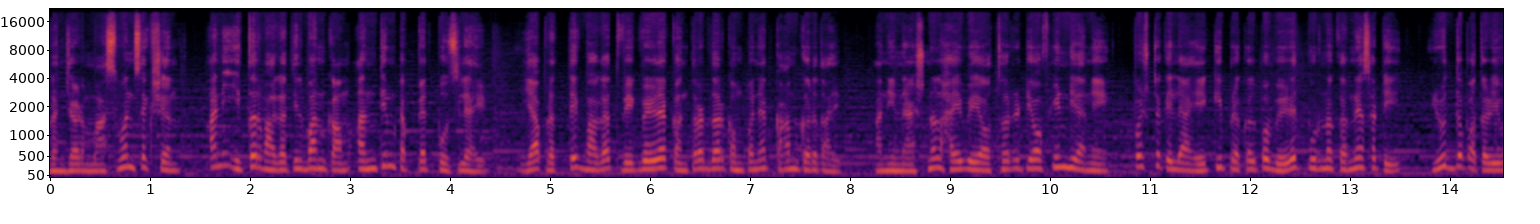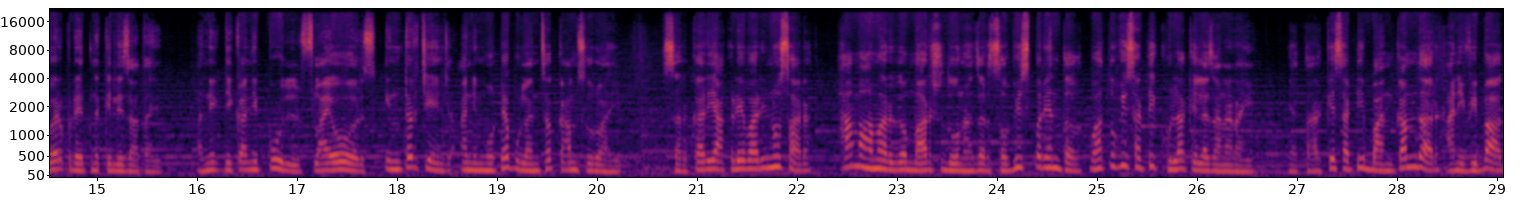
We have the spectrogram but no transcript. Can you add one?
गंजाड मासवण सेक्शन आणि इतर भागातील बांधकाम अंतिम टप्प्यात पोहोचले आहे. या प्रत्येक भागात वेगवेगळ्या कंत्राटदार कंपन्या काम करत आहेत. आणि नॅशनल हायवे ऑथॉरिटी ऑफ इंडियाने स्पष्ट केले आहे की प्रकल्प वेळेत पूर्ण करण्यासाठी युद्ध पातळीवर प्रयत्न केले जात आहेत. अनेक ठिकाणी पूल फ्लायओव्हर्स इंटरचेंज आणि मोठ्या पुलांचं काम सुरू आहे. सरकारी आकडेवारीनुसार हा महामार्ग मार्च दोन हजार सव्वीस पर्यंत वाहतुकीसाठी खुला केला जाणार आहे. या तारखेसाठी बांधकामदार आणि विभाग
